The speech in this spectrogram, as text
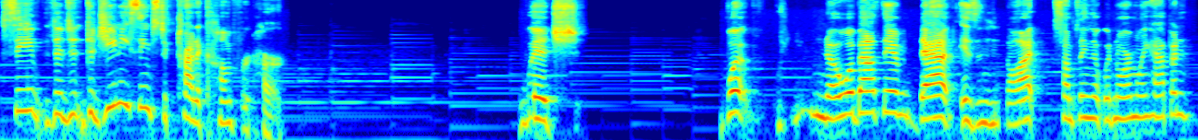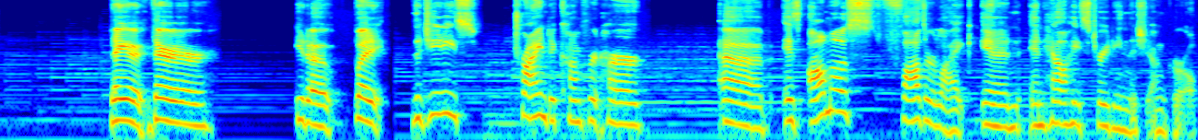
seem the the genie seems to try to comfort her which what you know about them that is not something that would normally happen. They're they're you know but the genie's trying to comfort her uh is almost father-like in in how he's treating this young girl.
